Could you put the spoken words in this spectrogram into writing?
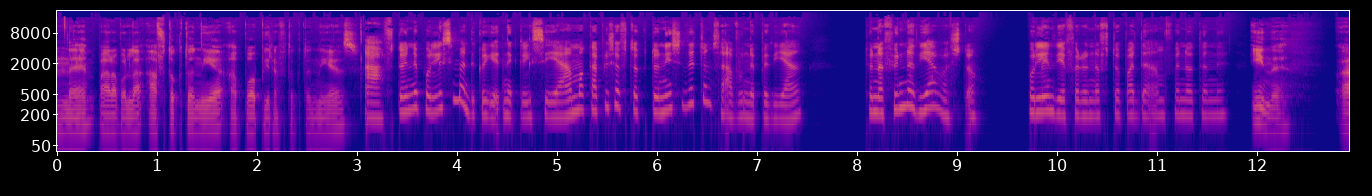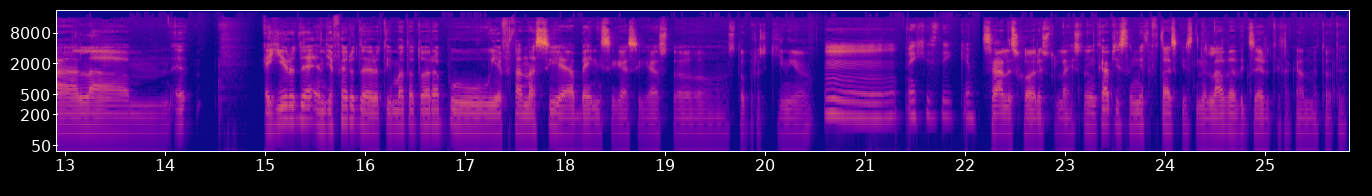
Ναι, πάρα πολλά, αυτοκτονία, απόπειρα αυτοκτονίας, Αυτό είναι πολύ σημαντικό για την εκκλησία. Άμα κάποιος αυτοκτονήσει, δεν τον θάβουνε, παιδιά. Τον αφήνουν αδιάβαστο. Πολύ ενδιαφέρον αυτό πάντα, μου φαινότανε. Είναι, αλλά μ, ε, εγείρονται ενδιαφέροντα ερωτήματα τώρα που η ευθανασία μπαίνει σιγά σιγά στο, στο προσκήνιο. Μμμ, έχεις δίκιο. Σε άλλες χώρες τουλάχιστον. Κάποια στιγμή θα φτάσει και στην Ελλάδα, δεν ξέρω τι θα κάνουμε τότε.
